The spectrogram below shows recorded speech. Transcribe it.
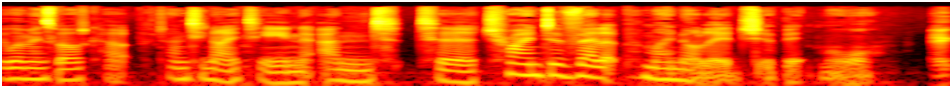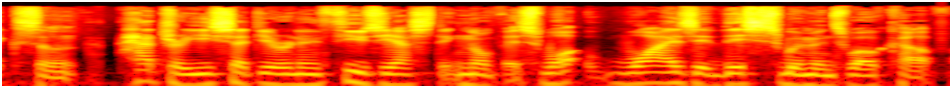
the Women's World Cup 2019 and to try and develop my knowledge a bit more. Excellent. Hajra, you said you're an enthusiastic novice. What? Why is it this Women's World Cup,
